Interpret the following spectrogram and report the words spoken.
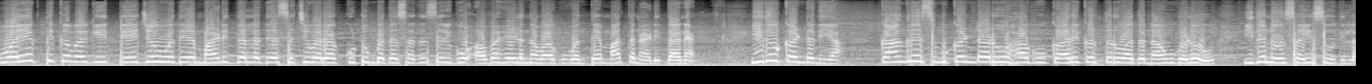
ವೈಯಕ್ತಿಕವಾಗಿ ತೇಜೋವಧೆ ಮಾಡಿದ್ದಲ್ಲದೆ ಸಚಿವರ ಕುಟುಂಬದ ಸದಸ್ಯರಿಗೂ ಅವಹೇಳನವಾಗುವಂತೆ ಮಾತನಾಡಿದ್ದಾನೆ. ಇದು ಖಂಡನೀಯ. ಕಾಂಗ್ರೆಸ್ ಮುಖಂಡರು ಹಾಗೂ ಕಾರ್ಯಕರ್ತರು ಆದ ನಾವುಗಳು ಇದನ್ನು ಸಹಿಸುವುದಿಲ್ಲ.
